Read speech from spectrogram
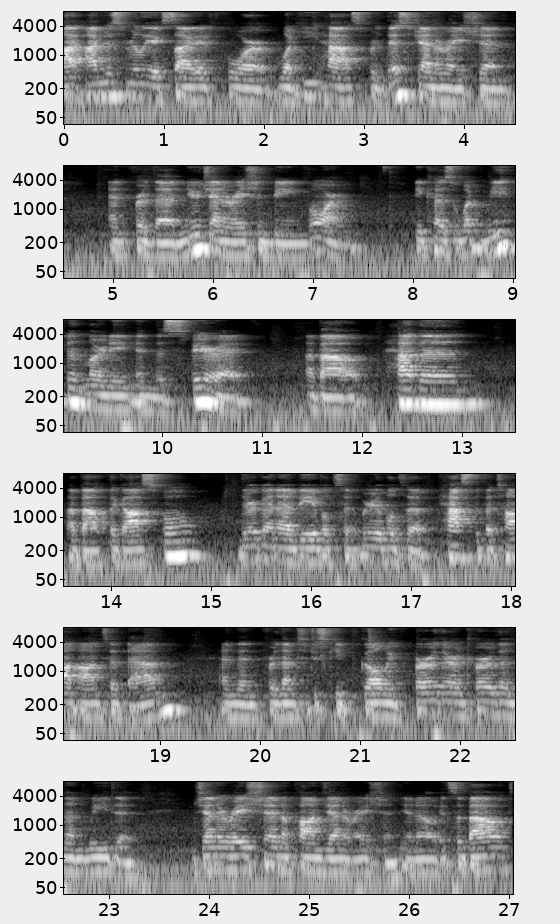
I, I'm just really excited for what He has for this generation and for the new generation being born. Because what we've been learning in the Spirit about heaven, about the gospel, they're gonna be able to we're able to pass the baton on to them and then for them to just keep going further and further than we did generation upon generation you know it's about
